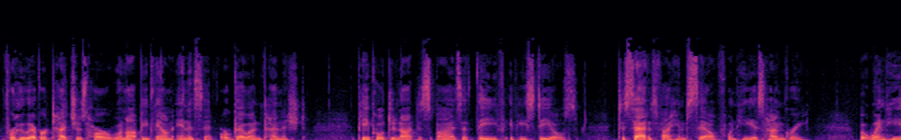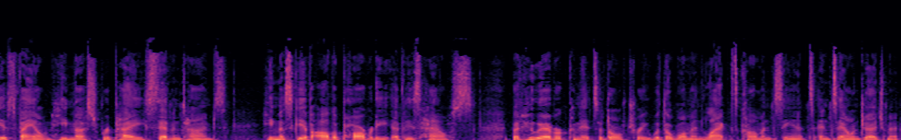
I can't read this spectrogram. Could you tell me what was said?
For whoever touches her will not be found innocent or go unpunished. People do not despise a thief if he steals, to satisfy himself when he is hungry. But when he is found, he must repay seven times. He must give all the poverty of his house. But whoever commits adultery with a woman lacks common sense and sound judgment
